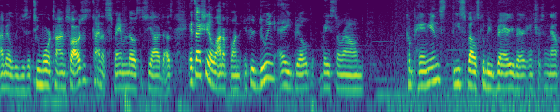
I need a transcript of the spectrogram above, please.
I'm able to use it two more times. So I was just kind of spamming those to see how it does. It's actually a lot of fun. If you're doing a build based around companions, these spells could be very, very interesting now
